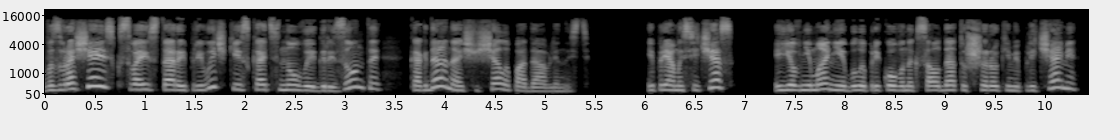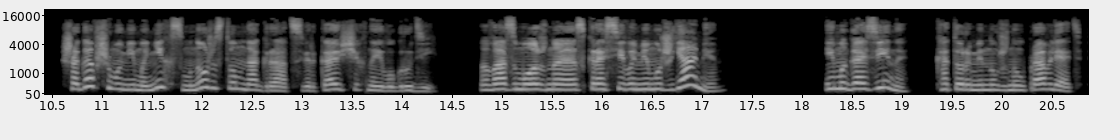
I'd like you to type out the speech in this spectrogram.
возвращаясь к своей старой привычке искать новые горизонты, когда она ощущала подавленность. И прямо сейчас ее внимание было приковано к солдату с широкими плечами, шагавшему мимо них с множеством наград, сверкающих на его груди. Возможно, с красивыми мужьями? И магазины, которыми нужно управлять,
